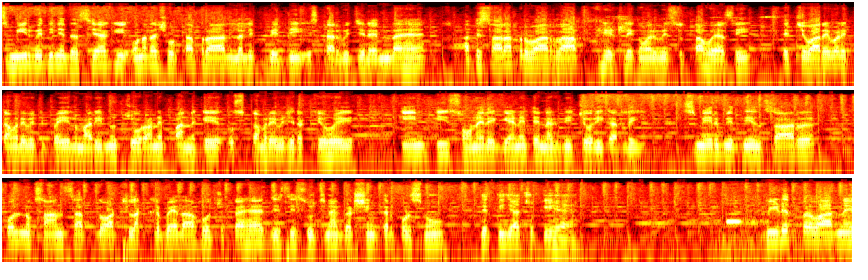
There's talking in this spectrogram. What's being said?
ਸਮੀਰ ਬੇਦੀ ਨੇ ਦੱਸਿਆ ਕਿ ਉਹਨਾਂ ਦਾ ਛੋਟਾ ਭਰਾ ਲਲਿਤ ਬੇਦੀ ਇਸ ਘਰ ਵਿੱਚ ਰਹਿੰਦਾ ਹੈ ਅਤੇ ਸਾਰਾ ਪਰਿਵਾਰ ਰਾਤ ਹੇਠਲੇ ਕਮਰੇ ਵਿੱਚ ਸੁੱਤਾ ਹੋਇਆ ਸੀ ਤੇ ਚੁਬਾਰੇ ਵਾਲੇ ਕਮਰੇ ਵਿੱਚ ਪਈ ਅਲਮਾਰੀ ਨੂੰ ਚੋਰਾਂ ਨੇ ਭੰਨ ਕੇ ਉਸ ਕਮਰੇ ਵਿੱਚ ਰੱਖੇ ਹੋਏ ਕੀਮਤੀ ਸੋਨੇ ਦੇ ਗਹਿਣੇ ਤੇ ਨਕਦੀ ਚੋਰੀ ਕਰ ਲਈ। ਸਮੀਰ ਬੇਦੀ ਅਨੁਸਾਰ, ਕੁੱਲ ਨੁਕਸਾਨ 7 ਤੋਂ 8 ਲੱਖ ਰੁਪਏ ਦਾ ਹੋ ਚੁੱਕਾ ਹੈ, ਜਿਸ ਦੀ ਸੂਚਨਾ ਗੜਸ਼ੰਕਰ ਪੁਲਿਸ ਨੂੰ ਦਿੱਤੀ ਜਾ ਚੁੱਕੀ ਹੈ। ਪੀੜਤ ਪਰਿਵਾਰ ਨੇ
